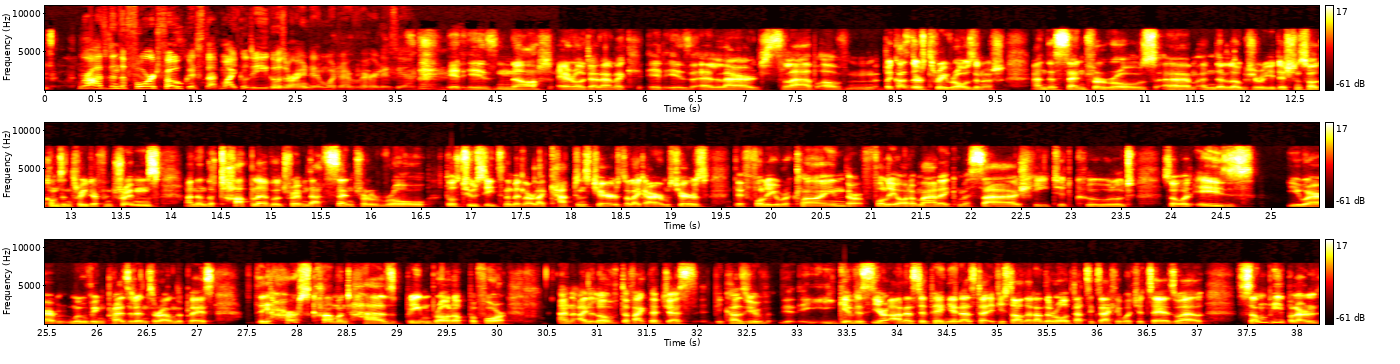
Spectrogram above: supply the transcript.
rather than the Ford Focus that Michael D goes around in, whatever it is. Yeah, it is not aerodynamic. It is a large slab of because there's three rows in it, and the central rows um, and the luxury edition. So it comes in three different trims, and then the top level trim, that central row, those two seats in the middle are like captain's chairs. They're like arms chairs. They fully recline. They're fully automatic, massage, heated, cooled. So it is you are moving presidents around the place the hearse comment has been brought up before. And I love the fact that Jess, because you've you give us your honest opinion as to if you saw that on the road, that's exactly what you'd say as well. Some people are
